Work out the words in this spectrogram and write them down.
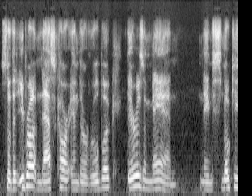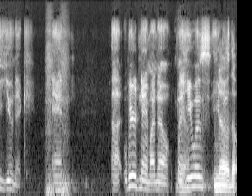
so that you brought up NASCAR and their rule book, there is a man named Smokey Yunick, and uh, weird name I know, but Yeah. he was he no, was, the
